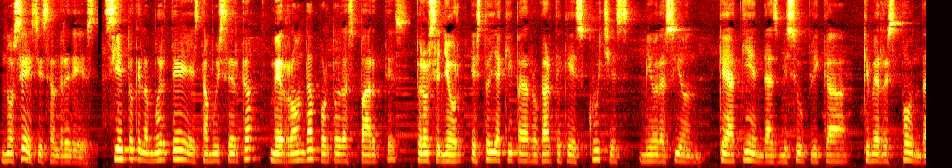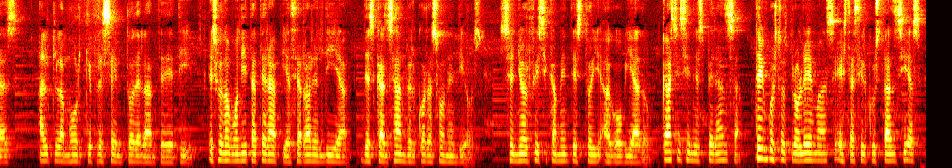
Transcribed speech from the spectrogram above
no sé si saldré de esto. Siento que la muerte está muy cerca, me ronda por todas partes, pero Señor, estoy aquí para rogarte que escuches mi oración, que atiendas mi súplica, que me respondas al clamor que presento delante de ti. Es una bonita terapia cerrar el día descansando el corazón en Dios. Señor, físicamente estoy agobiado, casi sin esperanza. Tengo estos problemas, estas circunstancias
